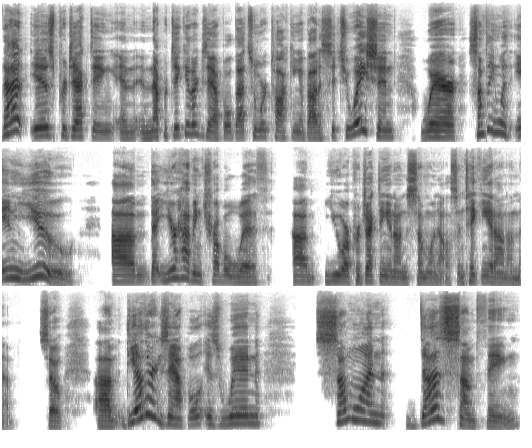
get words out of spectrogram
that is projecting. And in that particular example, that's when we're talking about a situation where something within you um, that you're having trouble with, um, you are projecting it onto someone else and taking it out on them. So um, the other example is when someone does something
